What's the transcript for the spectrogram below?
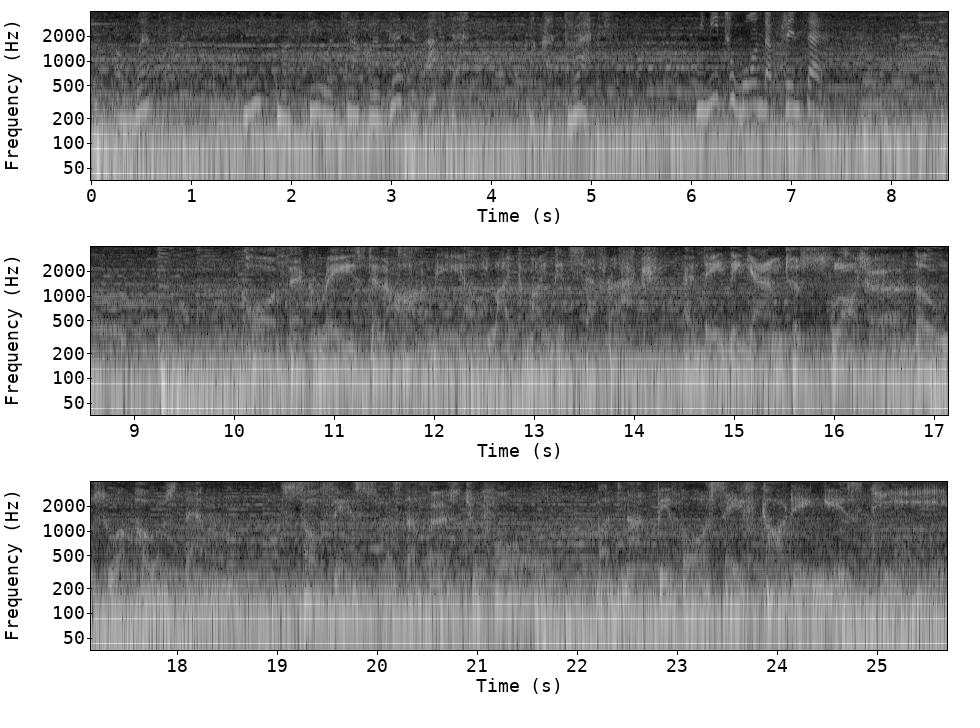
A weapon? This must be what Jakra'zet is after. A Cathrax. We need to warn the princess. Korthek raised an army of like-minded Sethrak, and they began to slaughter those who opposed them. Sothis was the first to fall, but not before safeguarding his key.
